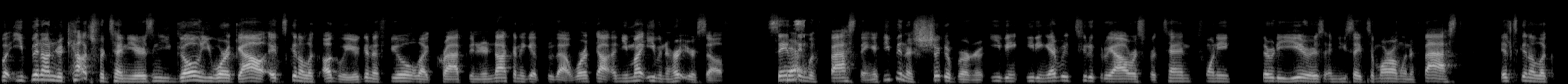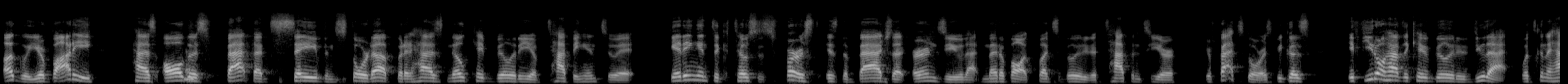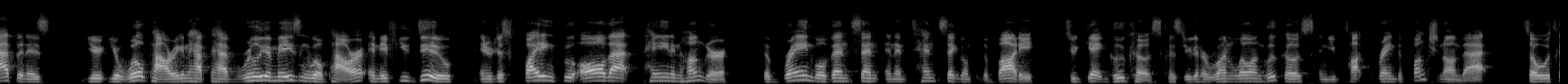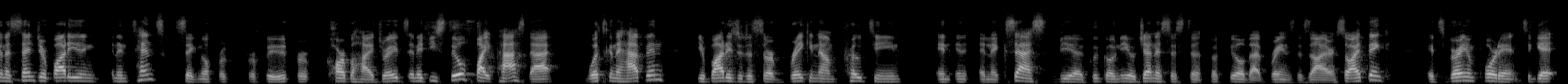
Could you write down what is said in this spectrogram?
But you've been on your couch for 10 years and you go and you work out, it's going to look ugly. You're going to feel like crap and you're not going to get through that workout and you might even hurt yourself. Same yeah. thing with fasting. If you've been a sugar burner, eating, eating every two to three hours for 10, 20, 30 years, and you say, tomorrow I'm going to fast, it's going to look ugly. Your body has all this fat that's saved and stored up, but it has no capability of tapping into it. Getting into ketosis first is the badge that earns you that metabolic flexibility to tap into your your fat stores because if you don't have the capability to do that what's going to happen is your, your willpower you're going to have to have really amazing willpower. And if you do and you're just fighting through all that pain and hunger the brain will then send an intense signal to the body to get glucose because you're going to run low on glucose and you've taught the brain to function on that so it's going to send your body an, intense signal for, for food, for carbohydrates. And if you still fight past that, what's going to happen? Your body's going to start breaking down protein in, in, in excess via gluconeogenesis to fulfill that brain's desire. So I think it's very important to get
